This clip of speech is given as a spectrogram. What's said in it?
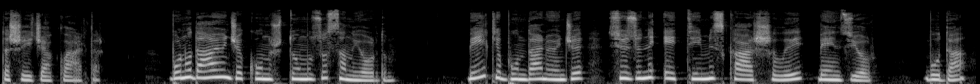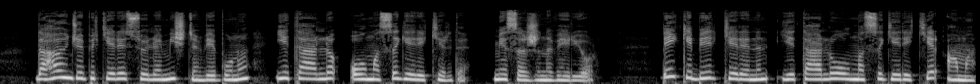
taşıyacaklardır. Bunu daha önce konuştuğumuzu sanıyordum. Belki bundan önce sözünü ettiğimiz karşılığı benziyor. Bu da daha önce bir kere söylemiştim ve bunu yeterli olması gerekirdi mesajını veriyor. Belki bir kerenin yeterli olması gerekir ama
